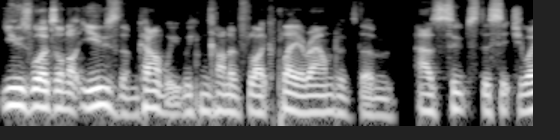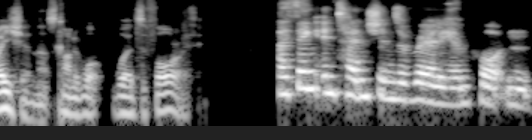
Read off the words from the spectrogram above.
use words or not use them can't we? We can kind of like play around with them as suits the situation. That's kind of what words are for i think I think intention's a really important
